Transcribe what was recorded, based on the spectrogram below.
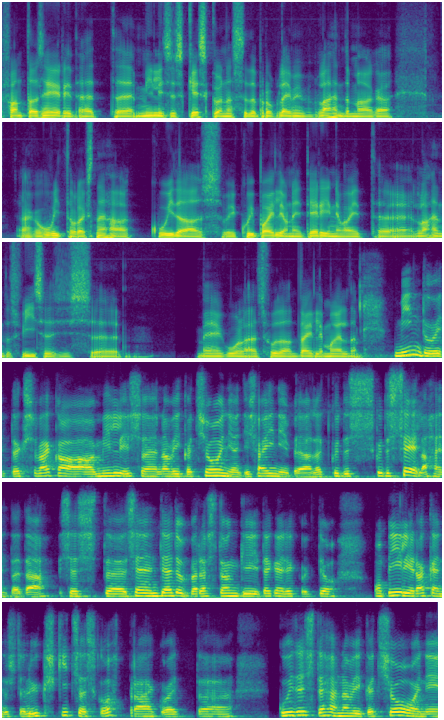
fantaseerida, et äh, millises keskkonnas seda probleemi peab lahendama, aga aga huvitav oleks näha, kuidas või kui palju neid erinevaid äh, lahendusviise siis äh, meie kuulajad suudavad välja mõelda. mind huvitaks väga, millise navigatsiooni ja disaini peale, et kuidas, kuidas see lahendada, sest see on teadupärast ongi tegelikult ju mobiilirakendustel üks kitsaskoht praegu, et kuidas teha navigatsiooni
